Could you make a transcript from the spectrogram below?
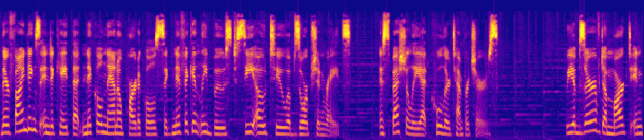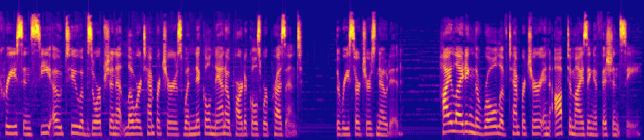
Their findings indicate that nickel nanoparticles significantly boost CO2 absorption rates, especially at cooler temperatures. We observed a marked increase in CO2 absorption at lower temperatures when nickel nanoparticles were present, the researchers noted highlighting the role of temperature in optimizing efficiency.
